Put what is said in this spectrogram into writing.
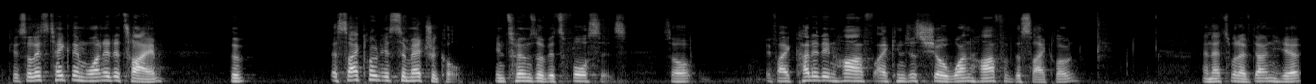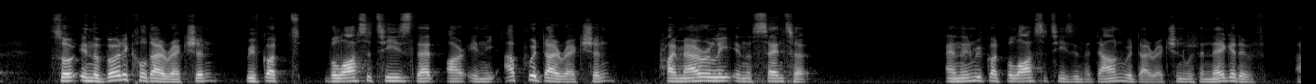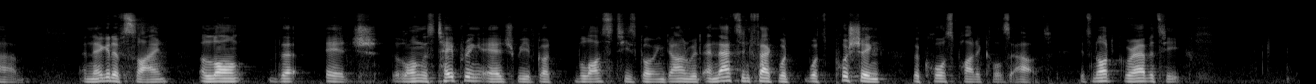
Okay, so let's take them one at a time. The, a cyclone is symmetrical. in terms of its forces. So if I cut it in half, I can just show one half of the cyclone. And that's what I've done here. So in the vertical direction, we've got velocities that are in the upward direction, primarily in the center. And then we've got velocities in the downward direction with a negative, um, a negative sign along the edge. Along this tapering edge, we've got velocities going downward. And that's, in fact, what, what's pushing the coarse particles out. It's not gravity.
